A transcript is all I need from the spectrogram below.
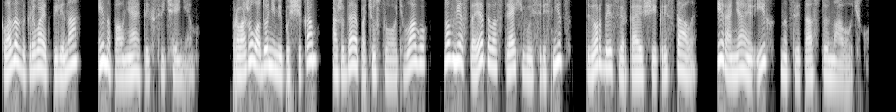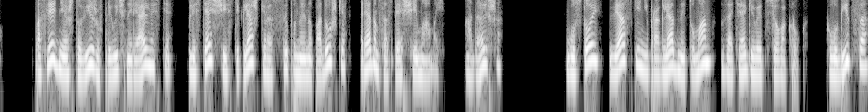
Глаза закрывает пелена и наполняет их свечением. Провожу ладонями по щекам, ожидая почувствовать влагу, но вместо этого стряхиваю с ресниц твердые сверкающие кристаллы и роняю их на цветастую наволочку. Последнее, что вижу в привычной реальности, блестящие стекляшки, рассыпанные на подушке рядом со спящей мамой. А дальше? Густой, вязкий, непроглядный туман затягивает все вокруг. Клубится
